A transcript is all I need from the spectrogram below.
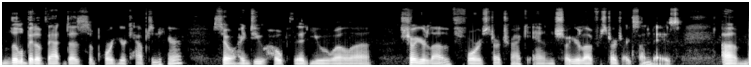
little bit of that does support your captain here so i do hope that you will uh, show your love for Star Trek and show your love for Star Trek Sundays. Um,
